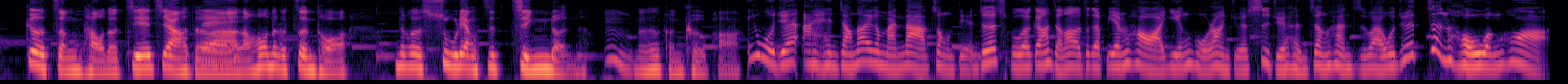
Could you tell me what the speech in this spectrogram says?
各整头的接驾的啊，然后那个阵头啊。那个数量之惊人，嗯，那是很可怕。因为我觉得，哎，讲到一个蛮大的重点，就是除了刚刚讲到的这个鞭炮啊、烟火，让你觉得视觉很震撼之外，我觉得镇侯文化。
